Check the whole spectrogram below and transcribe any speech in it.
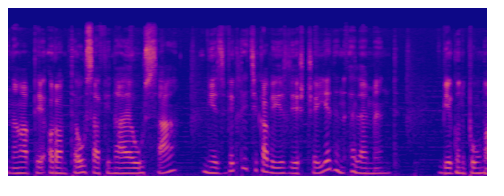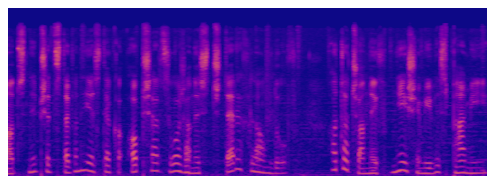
Na mapie Oronteusa Finaeusa niezwykle ciekawy jest jeszcze jeden element. Biegun północny przedstawiony jest jako obszar złożony z czterech lądów, otoczonych mniejszymi wyspami.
